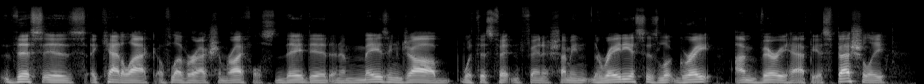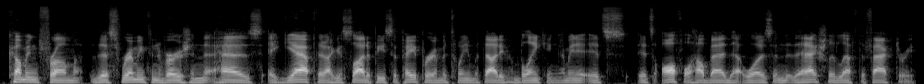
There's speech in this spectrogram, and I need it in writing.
this is a Cadillac of lever action rifles. They did an amazing job with this fit and finish. I mean, the radiuses look great. I'm very happy, especially coming from this Remington version that has a gap that I can slide a piece of paper in between without even blinking. I mean, it's it's awful how bad that was, and that actually left the factory.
